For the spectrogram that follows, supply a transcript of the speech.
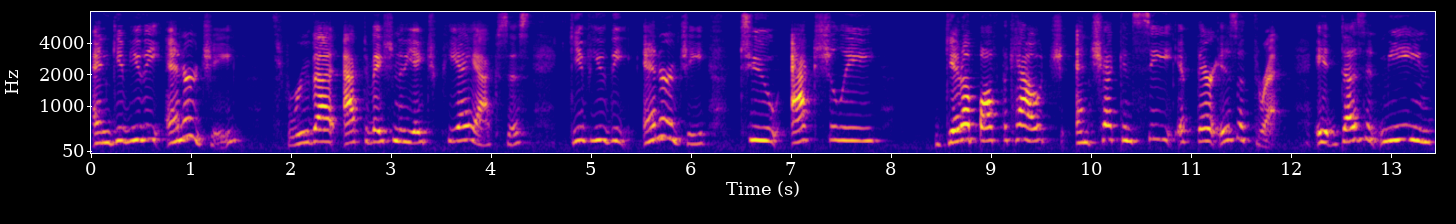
and give you the energy through that activation of the HPA axis, give you the energy to actually get up off the couch and check and see if there is a threat. It doesn't mean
